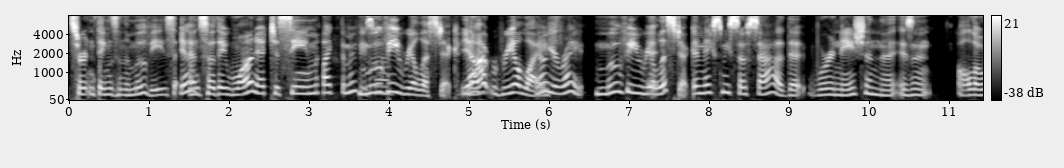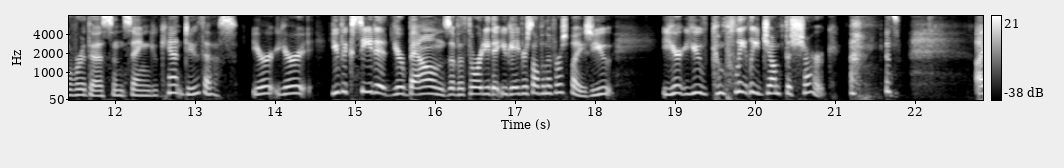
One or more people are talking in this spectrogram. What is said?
certain things in the movies. Yeah. And so they want it to seem Like the movies, yeah. movie realistic, Yeah. not real life. No, you're right. Movie realistic. It makes me so sad that we're a nation that isn't all over this and saying you can't do this. You're you're you've exceeded your bounds of authority that you gave yourself in the first place. You you're you've completely jumped the shark. I,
